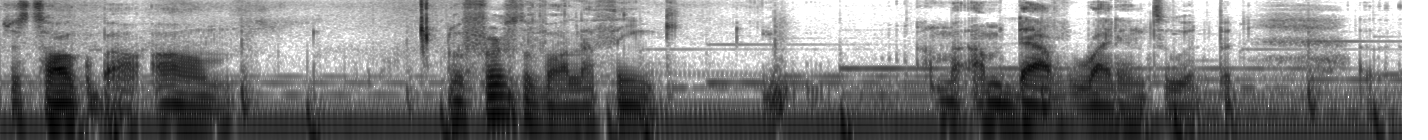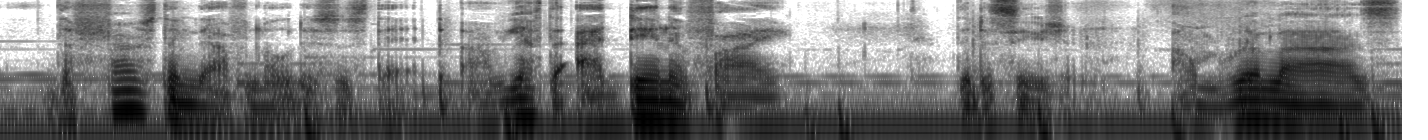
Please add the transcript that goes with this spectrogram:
just talk about. Um, but first of all, I think I'm, I'm dive right into it. But the first thing that I've noticed is that um, you have to identify the decision um, realize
